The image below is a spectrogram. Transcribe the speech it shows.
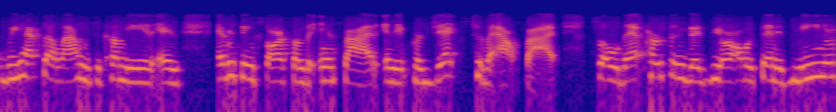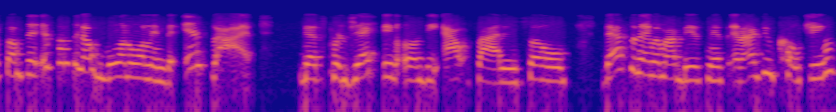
we have to allow Him to come in and everything starts from the inside and it projects to the outside. So that person that you're always saying is mean or something, it's something else going on in the inside that's projecting on the outside. And so that's the name of my business. And I do coaching,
